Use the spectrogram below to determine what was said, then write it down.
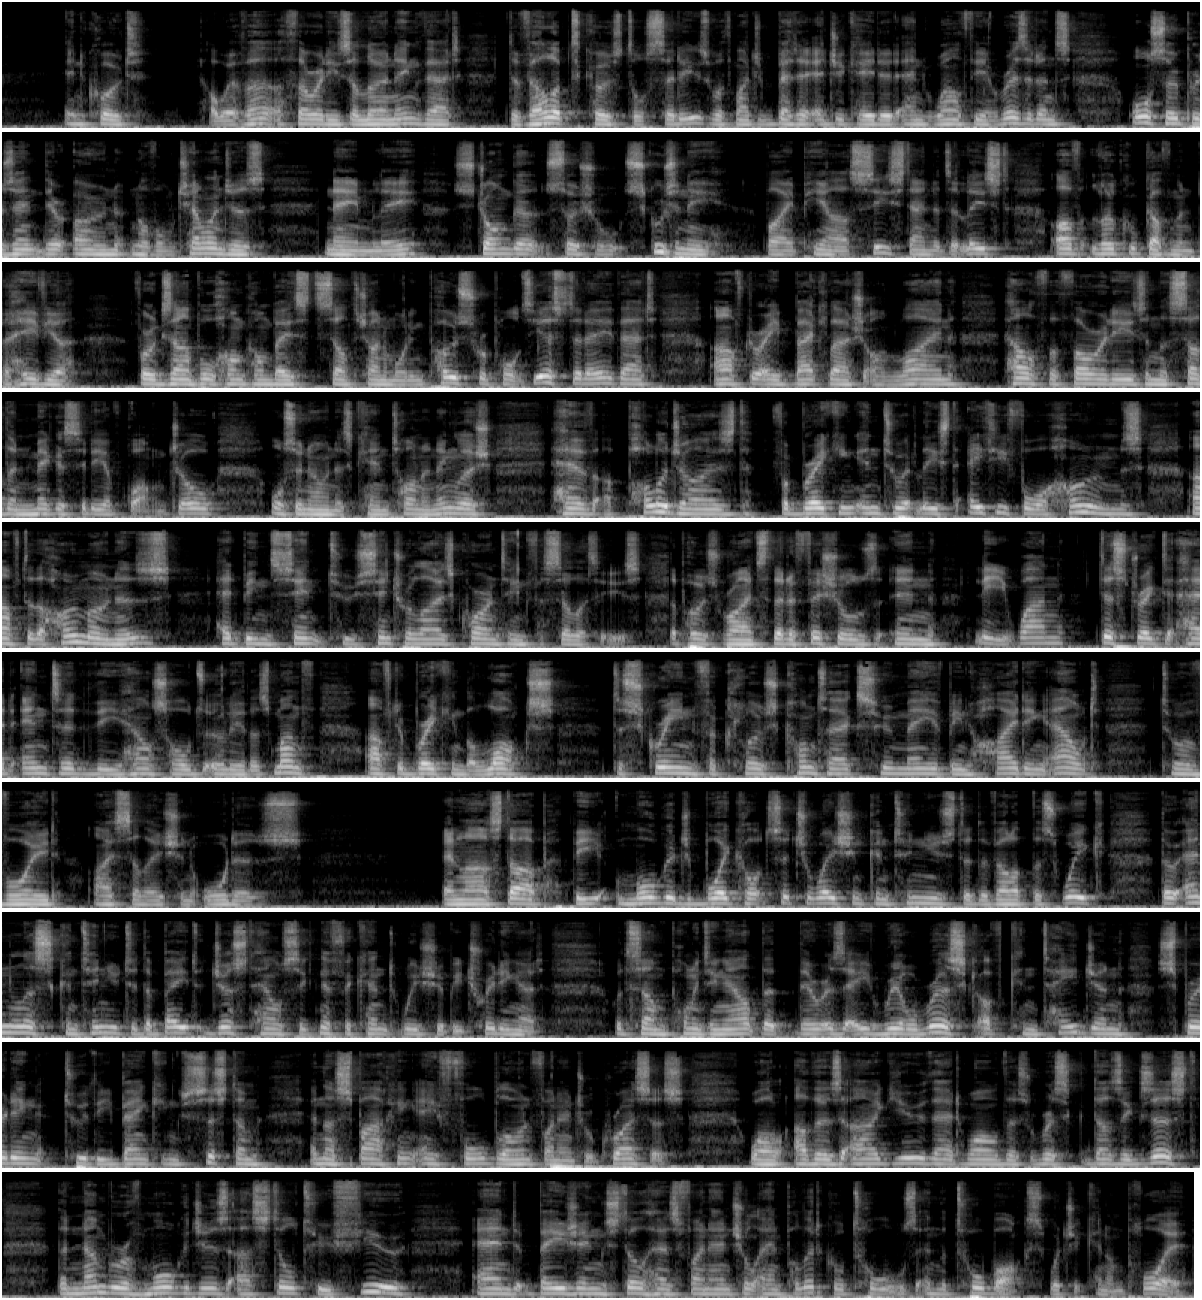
However, authorities are learning that developed coastal cities with much better educated and wealthier residents also present their own novel challenges, namely stronger social scrutiny, by PRC standards at least, of local government behavior, for example, Hong Kong based South China Morning Post reports yesterday that after a backlash online, health authorities in the southern megacity of Guangzhou, also known as Canton in English, have apologized for breaking into at least 84 homes after the homeowners had been sent to centralized quarantine facilities. The Post writes that officials in Liwan district had entered the households earlier this month after breaking the locks to screen for close contacts who may have been hiding out to avoid isolation orders. And last up, the mortgage boycott situation continues to develop this week, though analysts continue to debate just how significant we should be treating it, with some pointing out that there is a real risk of contagion spreading to the banking system and thus sparking a full blown financial crisis, while others argue that while this risk does exist, the number of mortgages are still too few and Beijing still has financial and political tools in the toolbox which it can employ.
